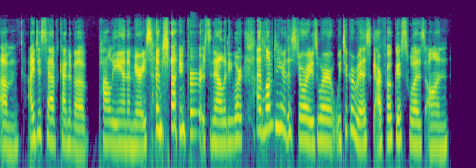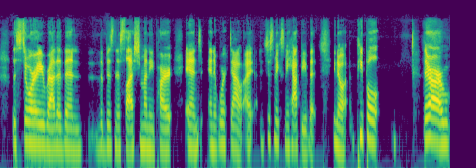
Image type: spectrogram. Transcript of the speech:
um I just have kind of a Pollyanna Mary Sunshine personality where I love to hear the stories where we took a risk. Our focus was on the story rather than the business slash money part and and it worked out. I, it just makes me happy that, you know, people there are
